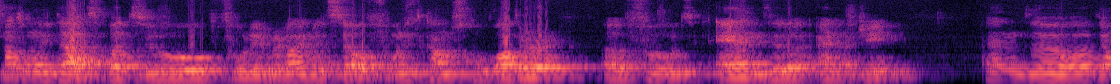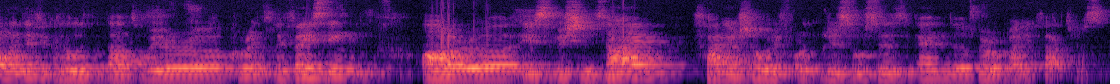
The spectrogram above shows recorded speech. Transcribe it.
not only that, but to fully rely on itself when it comes to water, uh, food, and uh, energy. And uh, the only difficulty that we're uh, currently facing are uh, insufficient time, financial resources, and uh, bureaucratic factors.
